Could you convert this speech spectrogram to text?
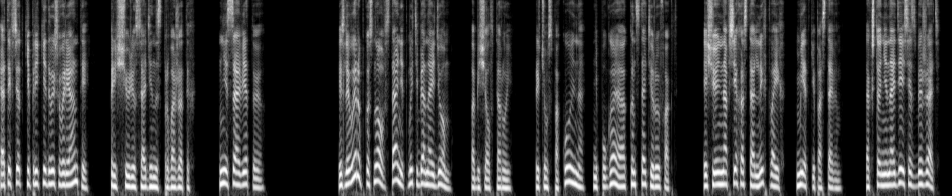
«А ты все-таки прикидываешь варианты?» — прищурился один из провожатых. «Не советую. Если вырубка снова встанет, мы тебя найдем», — пообещал второй. Причем спокойно, не пугая, а констатируя факт. «Еще и на всех остальных твоих метки поставим. Так что не надейся сбежать.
